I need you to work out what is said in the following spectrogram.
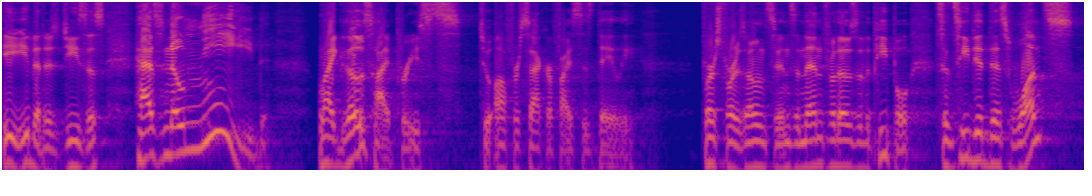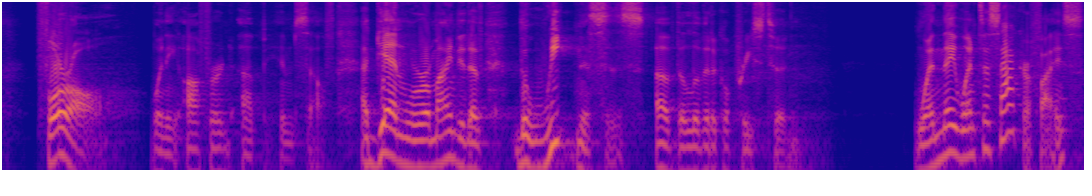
He, that is Jesus, has no need, like those high priests, to offer sacrifices daily, first for his own sins and then for those of the people, since he did this once for all when he offered up himself. Again, we're reminded of the weaknesses of the Levitical priesthood. When they went to sacrifice,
